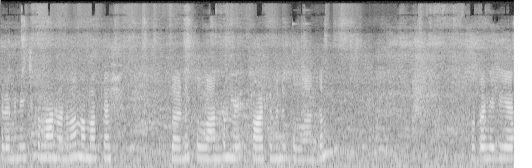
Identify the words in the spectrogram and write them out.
Kremini hiç kullanmadım ama makyajlarını kullandım ve parfümünü kullandım. Burada hediyeler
